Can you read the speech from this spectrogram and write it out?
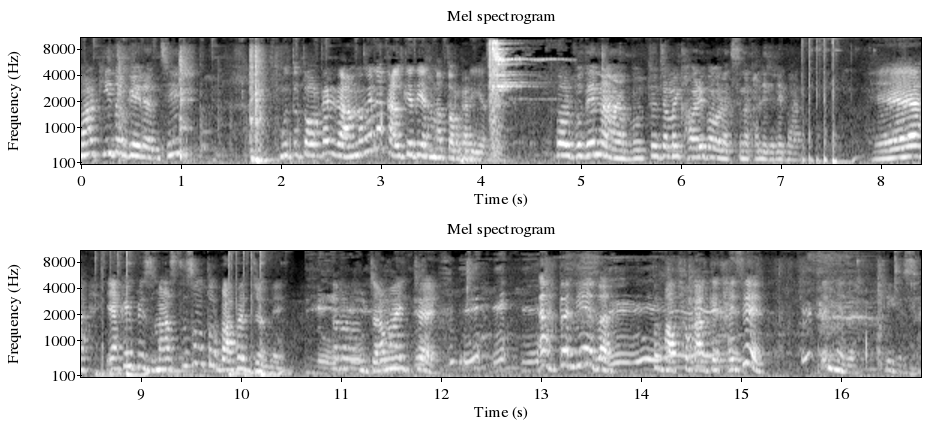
মা কি তরকারি রাঁধছিস? মুই তো তরকারি রান্না না কালকে দিয়ে এখন তরকারি আছে। অল্প দে না তো জামাই খাওয়ারই পাওয়া লাগছে না খালি খালি ভাত। হ্যাঁ একই পিস মাছ তো তোর বাপের জন্য। জামা ইচ্ছায় এহ, তা নিয়ে যা তোর বাপ তো কালকে খাইছে নিয়ে যা ঠিক আছে।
